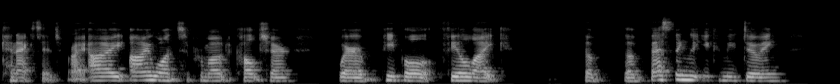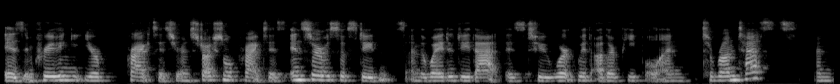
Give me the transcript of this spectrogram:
connected right? I i want to promote a culture where people feel like the the best thing that you can be doing is improving your practice your instructional practice in service of students and the way to do that is to work with other people and to run tests and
